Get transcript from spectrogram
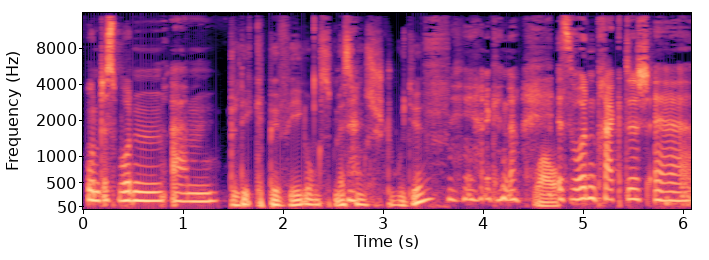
und es wurden ähm, Blickbewegungsmessungsstudie. ja, genau. Wow. Es wurden praktisch, äh,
